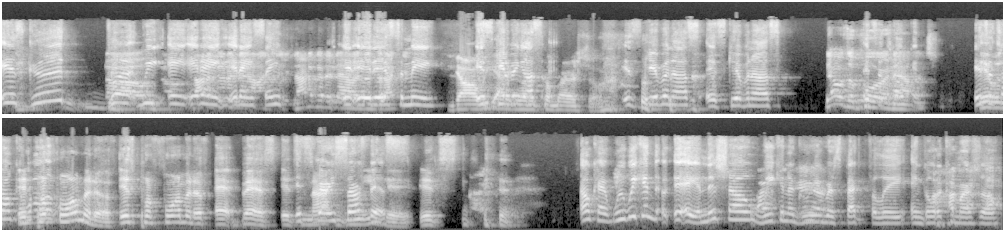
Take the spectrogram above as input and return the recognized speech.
It's good, but no, we no, ain't, it ain't it ain't safe. It, it is to me. Y'all, it's giving us commercial. it's giving us it's giving us. That was a poor analogy. It's it was, it's performative. It's performative at best. It's, it's very surface. Needed. It's okay. We, we can hey in this show we can agree respectfully and go to commercial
